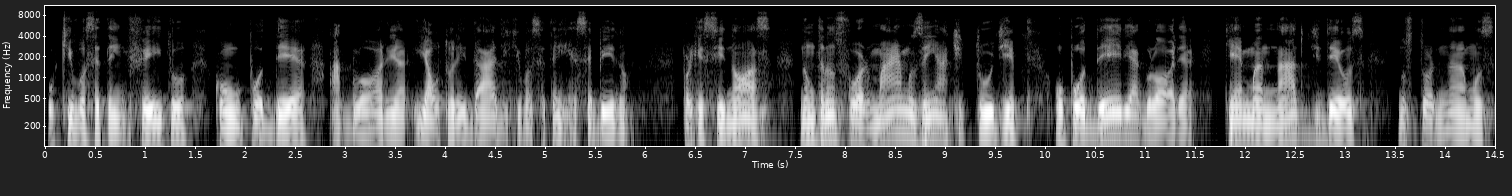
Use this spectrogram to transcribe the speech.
o que você tem feito com o poder, a glória e a autoridade que você tem recebido? Porque se nós não transformarmos em atitude o poder e a glória que é emanado de Deus, nos tornamos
